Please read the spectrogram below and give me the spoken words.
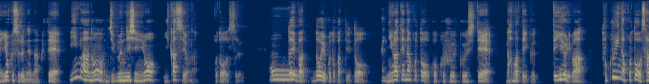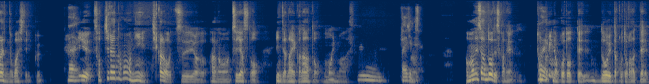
ー良くするんじゃなくて、今の自分自身を活かすようなことをする。おー例え、ば、どういうことかっていうと、はい苦手なことを克服して頑張っていくっていうよりは、得意なことをさらに伸ばしていくはい。っていう、そちらの方に力を費よあの費やすといいんじゃないかなと思います。うん。大事です。あまねさんどうですかね？はい得意なことってどういったことがあって、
